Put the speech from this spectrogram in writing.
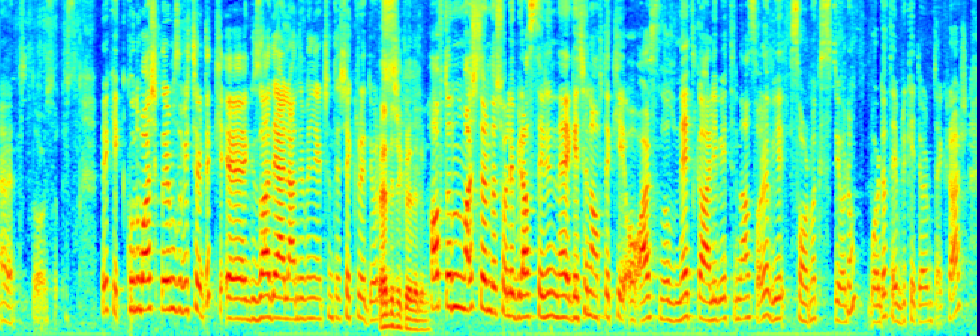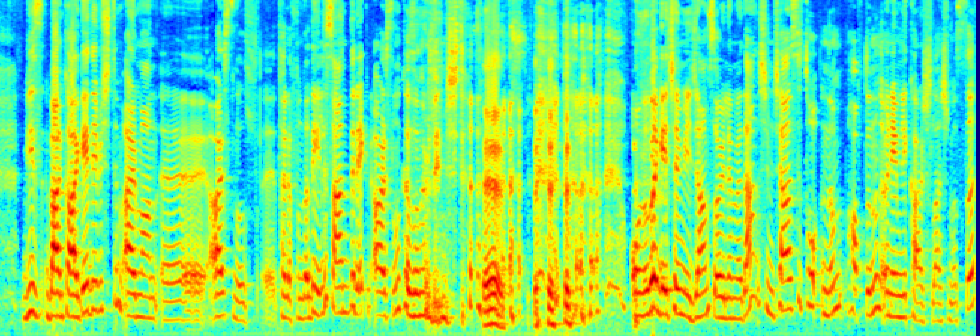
evet doğru söylüyorsun. Peki konu başlıklarımızı bitirdik. Ee, güzel değerlendirmeler için teşekkür ediyoruz. Ben teşekkür ederim. Haftanın maçlarını da şöyle biraz seninle geçen haftaki o Arsenal net galibiyetinden sonra bir sormak istiyorum. Bu arada tebrik ediyorum tekrar. Biz ben KG demiştim. Erman e, Arsenal e, tarafında değildi. Sen direkt Arsenal kazanır demiştin. Evet. Onu da geçemeyeceğim söylemeden. Şimdi Chelsea Tottenham haftanın önemli karşılaşması.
